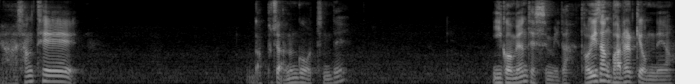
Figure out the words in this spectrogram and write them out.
야 상태 나쁘지 않은 것 같은데? 이거면 됐습니다. 더 이상 바랄 게 없네요.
